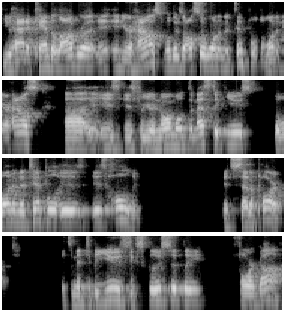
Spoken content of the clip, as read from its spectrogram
You had a candelabra in, in your house. Well, there's also one in the temple. The one in your house uh, is is for your normal domestic use. The one in the temple is is holy. It's set apart. It's meant to be used exclusively for God.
